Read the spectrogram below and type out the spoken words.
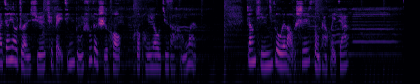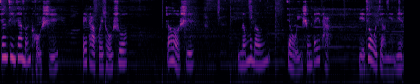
贝塔将要转学去北京读书的时候，和朋友聚到很晚。张平作为老师送他回家。将近家门口时，贝塔回头说：“张老师，你能不能叫我一声贝塔，别叫我蒋年年？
